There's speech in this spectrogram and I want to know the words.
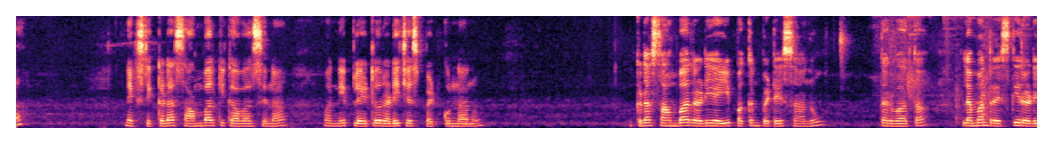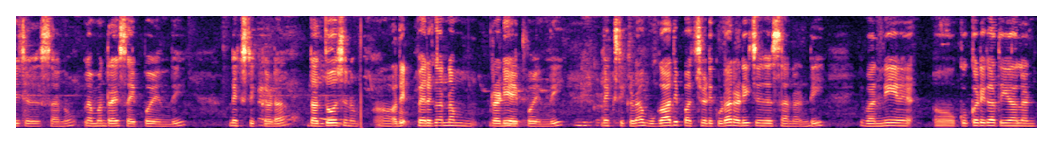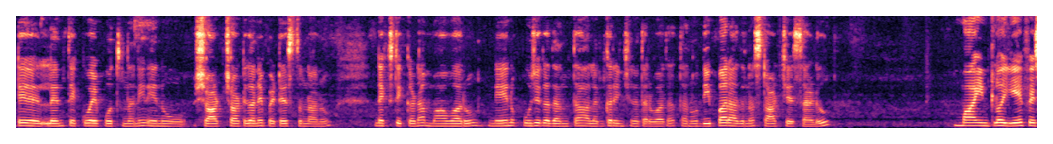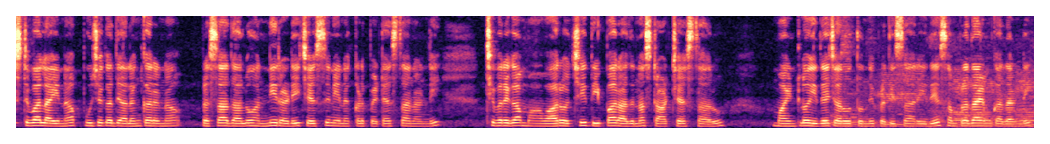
నెక్స్ట్ ఇక్కడ సాంబార్కి కావాల్సినవన్నీ ప్లేట్లో రెడీ చేసి పెట్టుకున్నాను. ఇక్కడ సాంబార్ రెడీ అయ్యి పక్కన పెట్టేశాను. తర్వాత లెమన్ రైస్కి రెడీ చేశాను. లెమన్ రైస్ అయిపోయింది. నెక్స్ట్ ఇక్కడ దద్దోజనం అదే పెరుగన్నం రెడీ అయిపోయింది. నెక్స్ట్ ఇక్కడ ఉగాది పచ్చడి కూడా రెడీ చేసేసానండి ఇవన్నీ ఒక్కొక్కటిగా తీయాలంటే లెంత్ ఎక్కువైపోతుందని నేను షార్ట్ షార్ట్గానే పెట్టేస్తున్నాను. నెక్స్ట్ ఇక్కడ మా వారు నేను పూజ గదంతా అలంకరించిన తర్వాత తను దీపారాధన స్టార్ట్ చేశాడు. మా ఇంట్లో ఏ ఫెస్టివల్ అయినా పూజ గది అలంకరణ ప్రసాదాలు అన్నీ రెడీ చేసి నేను అక్కడ పెట్టేస్తానండి. చివరిగా మా వారు వచ్చి దీపారాధన స్టార్ట్ చేస్తారు. మా ఇంట్లో ఇదే జరుగుతుంది ప్రతిసారి. ఇదే సంప్రదాయం కదండి.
